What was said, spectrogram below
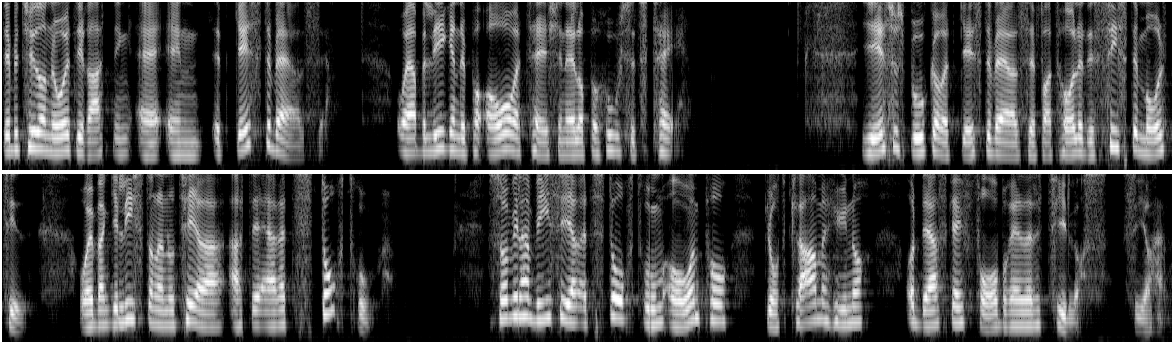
Det betyder noget i retning af en, et gæsteværelse og er beliggende på overetagen eller på husets tag. Jesus booker et gæsteværelse for at holde det sidste måltid, og evangelisterne noterer, at det er et stort rum. Så vil han vise jer et stort rum ovenpå, gjort klar med hynder, og der skal I forberede det til os, siger han.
